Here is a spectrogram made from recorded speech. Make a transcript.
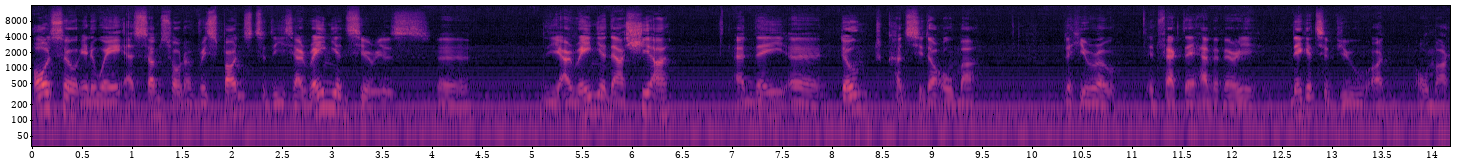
also in a way as some sort of response to these Iranian series. The Iranian are Shia, and they uh, don't consider Omar the hero. In fact, they have a very negative view on Omar.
